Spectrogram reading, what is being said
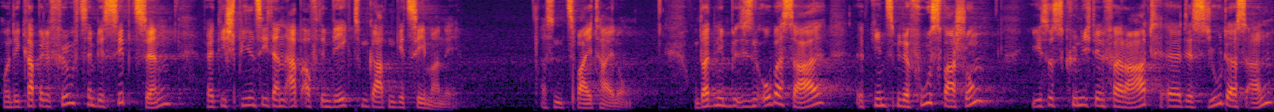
Und die Kapitel 15 bis 17, äh, die spielen sich dann ab auf dem Weg zum Garten Gethsemane. Also eine Zweiteilung. Und dort in diesem Obersaal beginnt es mit der Fußwaschung Jesus kündigt den Verrat äh, des Judas an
